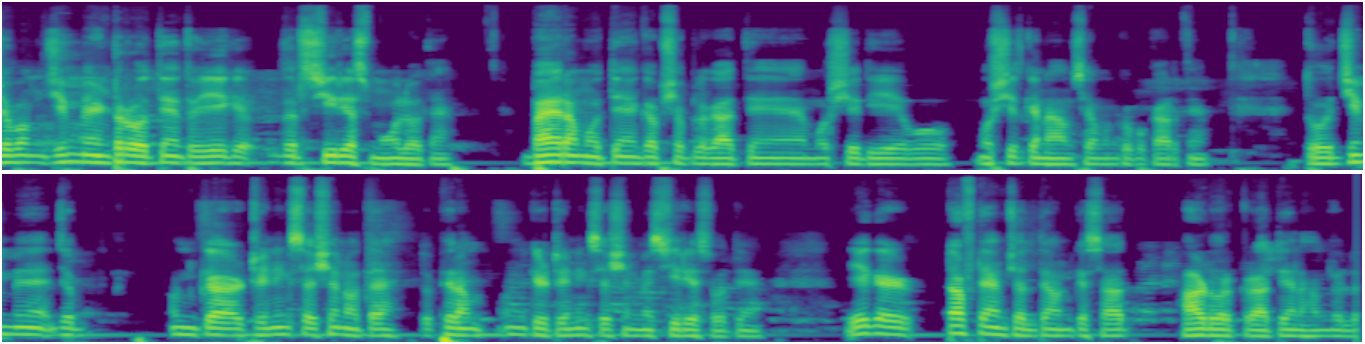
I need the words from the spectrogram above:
جب ہم جم میں انٹر ہوتے ہیں تو یہ کہ ادھر سیریس مول ہوتے ہیں باہر ہم ہوتے ہیں گپ شپ لگاتے ہیں مرشد یہ وہ مرشد کے نام سے ہم ان کو پکارتے ہیں تو جم میں جب ان کا ٹریننگ سیشن ہوتا ہے تو پھر ہم ان کے ٹریننگ سیشن میں سیریس ہوتے ہیں یہ کہ ٹف ٹائم چلتا ہے ان کے ساتھ ہارڈ ورک کراتے ہیں الحمد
